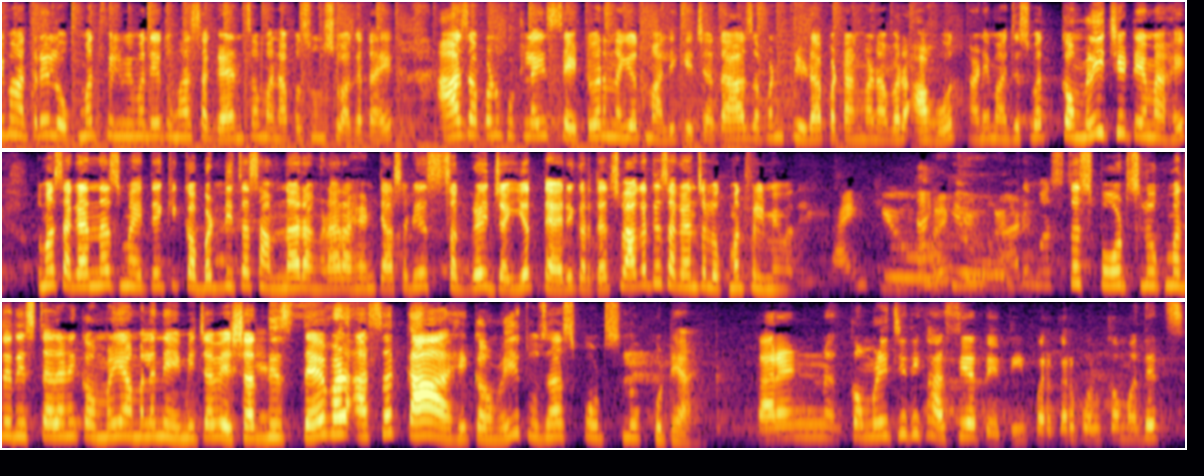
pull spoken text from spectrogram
रुपाली म्हात्रे लोकमत फिल्मीमध्ये तुम्हा सगळ्यांचं मनापासून स्वागत आहे. आज आपण कुठल्याही सेटवर नाही आहोत मालिकेच्या तर आज आपण क्रीडा पटांगणावर आहोत आणि माझ्यासोबत कमळीची टीम आहे. तुम्हा सगळ्यांनाच माहिती आहे की कबड्डीचा सामना रंगणार आहे आणि त्यासाठी हे सगळे जय्यत तयारी करतात स्वागत आहे सगळ्यांचं लोकमत फिल्मीमध्ये. थँक्यू थँक्यू आणि मस्त स्पोर्ट्स लुकमध्ये दिसतात आणि कमळी आम्हाला नेहमीच्या वेशात दिसते पण असं का आहे कमळी? तुझा स्पोर्ट्स लुक कुठे आहे? कारण कमळीची ती खासियत आहे ती परकर पोलकमध्येच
